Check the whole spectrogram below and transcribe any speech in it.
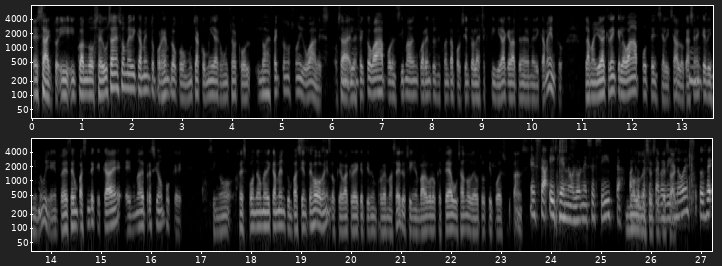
Exacto, y, cuando se usan esos medicamentos, por ejemplo, con mucha comida, con mucho alcohol, los efectos no son iguales. O sea, el efecto baja por encima de un 40 o 50% de la efectividad que va a tener el medicamento. La mayoría creen que lo van a potencializar, lo que hacen es que disminuyen. Entonces, este es un paciente que cae en una depresión porque si no responde a un medicamento un paciente joven, lo que va a creer que tiene un problema serio, sin embargo, lo que esté abusando de otro tipo de sustancia. Exacto, y que no lo necesita. No lo necesita. bebiendo eso. Entonces,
